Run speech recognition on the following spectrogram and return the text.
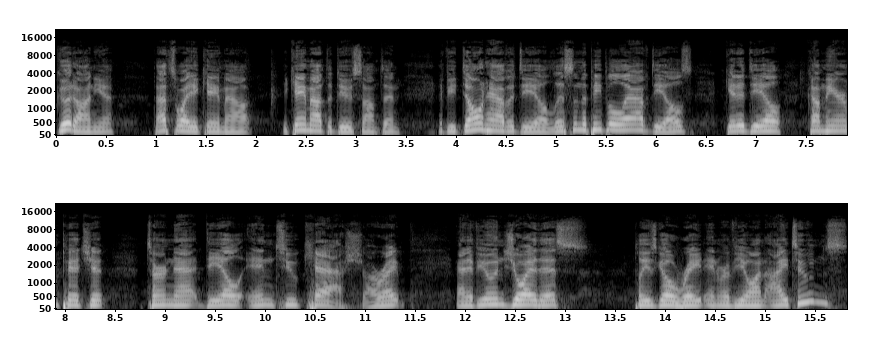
good on you. That's why you came out. You came out to do something. If you don't have a deal, listen to people who have deals. Get a deal. Come here and pitch it. Turn that deal into cash. All right. And if you enjoy this, please go rate and review on iTunes.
